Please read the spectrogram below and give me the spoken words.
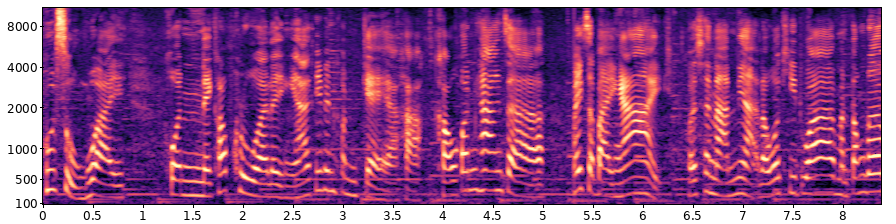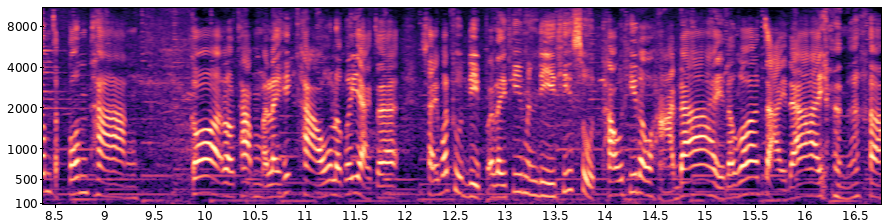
ผู้สูงวัย คนในครอบครัวอะไรอย่างเงี้ยที่เป็นคนแก่ค่ะเขาค่อนข้างจะไม่สบายง่าย เพราะฉะนั้นเนี่ยเราก็คิดว่ามันต้องเริ่มจากต้นทาง ก็เราทำอะไรให้เขาเราก็อยากจะใช้วัตถุดิบอะไรที่มันดีที่สุดเท่าที่เราหาได้ แล้วก็จ่ายได้นะคะ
